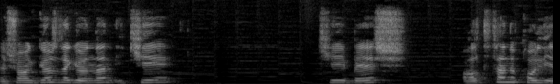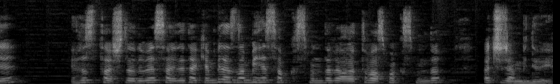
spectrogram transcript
Ee, şu an gözle görünen 2 2 5 6 tane kolye, e, hız taşları vesaire derken birazdan bir hesap kısmında ve artı basma kısmında açacağım videoyu.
